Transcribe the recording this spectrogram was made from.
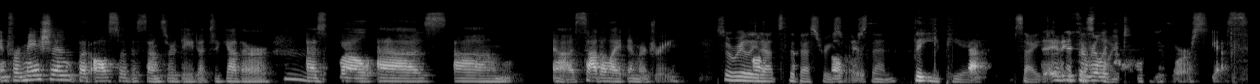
information, but also the sensor data together, hmm. as well as um, uh, satellite imagery. So really, that's the best resource then, the EPA. Yeah site. It is a really resource, yes.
